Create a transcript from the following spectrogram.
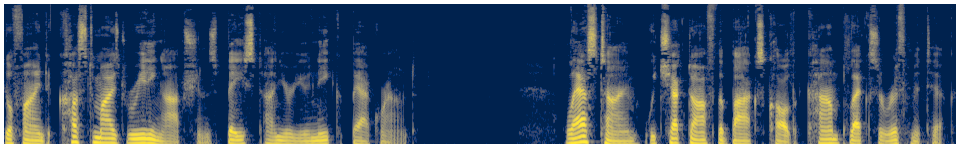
you'll find customized reading options based on your unique background. Last time, we checked off the box called Complex Arithmetic.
